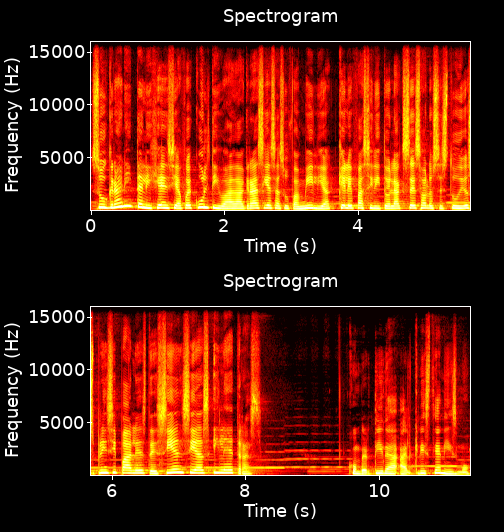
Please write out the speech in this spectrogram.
Su gran inteligencia fue cultivada gracias a su familia que le facilitó el acceso a los estudios principales de ciencias y letras. Convertida al cristianismo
